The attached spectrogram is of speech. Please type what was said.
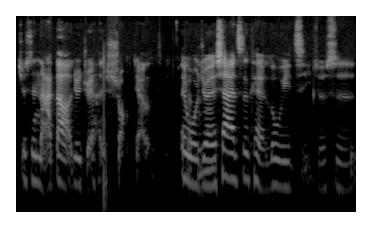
就是拿到就觉得很爽，这样子。哎，我觉得下一次可以录一集，就是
